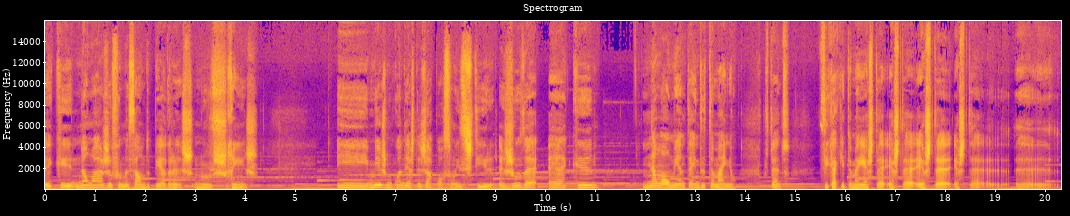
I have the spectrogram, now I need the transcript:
a que não haja formação de pedras nos rins e, mesmo quando estas já possam existir, ajuda a que não aumentem de tamanho. Portanto, fica aqui também esta esta esta esta uh,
